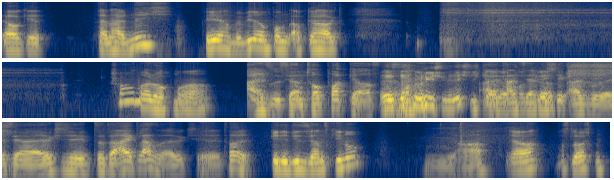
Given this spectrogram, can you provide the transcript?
Ja, okay. Dann halt nicht. Hier haben wir wieder einen Punkt abgehakt. Schauen wir doch mal. Also ist ja ein Top-Podcast. Ist ja Ne? wirklich ein richtig Also geiler ja Podcast. richtig, also ist ja wirklich äh, total klasse, wirklich äh, toll. Geht ihr dieses Jahr ins Kino? Ja, Ja. Was läuft denn?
